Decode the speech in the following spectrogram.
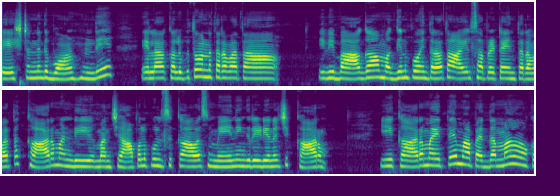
టేస్ట్ అనేది బాగుంటుంది. ఇలా కలుపుతూ ఉన్న తర్వాత ఇవి బాగా మగ్గినపోయిన తర్వాత ఆయిల్ సపరేట్ అయిన తర్వాత కారం అండి. మన చేపల పులుసుకి కావాల్సిన మెయిన్ ఇంగ్రీడియంట్ వచ్చి కారం. ఈ కారం అయితే మా పెద్దమ్మ ఒక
